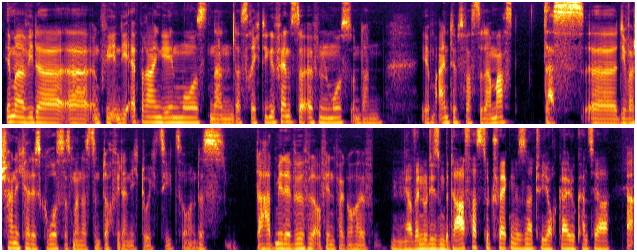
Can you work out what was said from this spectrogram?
immer wieder äh, irgendwie in die App reingehen musst und dann das richtige Fenster öffnen musst und dann eben eintippst, was du da machst, das, äh, die Wahrscheinlichkeit ist groß, dass man das dann doch wieder nicht durchzieht. So. Und das, da hat mir der Würfel auf jeden Fall geholfen. Ja, wenn du diesen Bedarf hast zu tracken, ist es natürlich auch geil. Du kannst ja, Ja.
